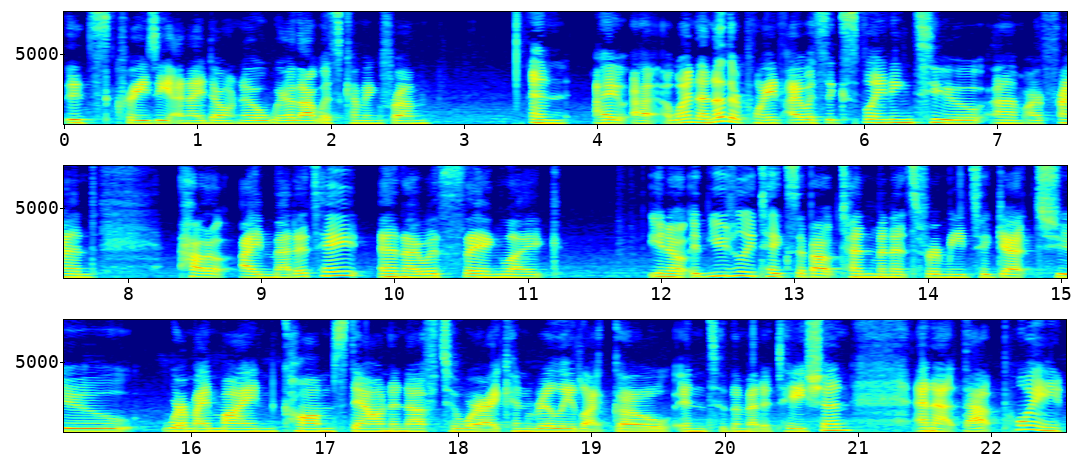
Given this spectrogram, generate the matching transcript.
it's crazy, and I don't know where that was coming from. And I one another point, I was explaining to um, our friend how I meditate, and I was saying like, you know, it usually takes about ten minutes for me to get to where my mind calms down enough to where I can really let go into the meditation. And at that point,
